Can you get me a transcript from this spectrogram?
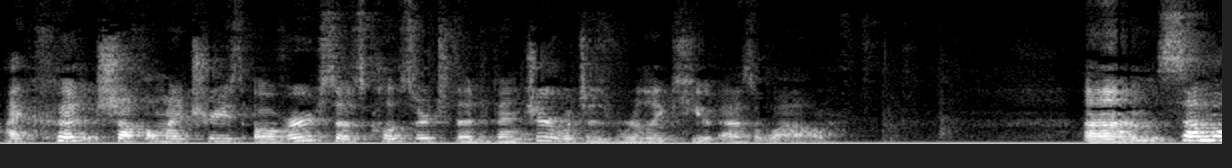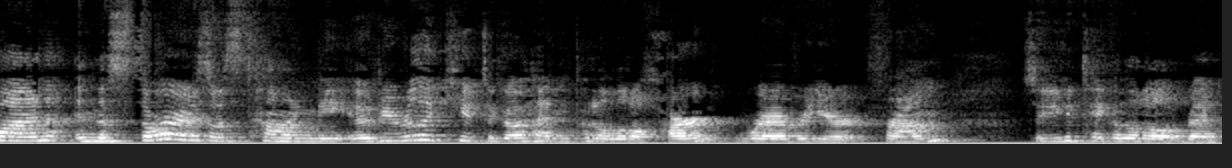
I could shuffle my trees over so it's closer to the adventure, which is really cute as well. Um, someone in the stores was telling me it would be really cute to go ahead and put a little heart wherever you're from. So you could take a little red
